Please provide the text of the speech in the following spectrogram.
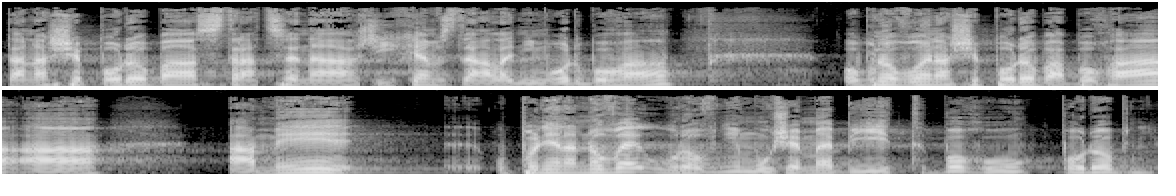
ta naše podoba ztracená hříchem, vzdálením od Boha, obnovuje naše podoba Boha a, a my úplně na nové úrovni můžeme být Bohu podobní.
